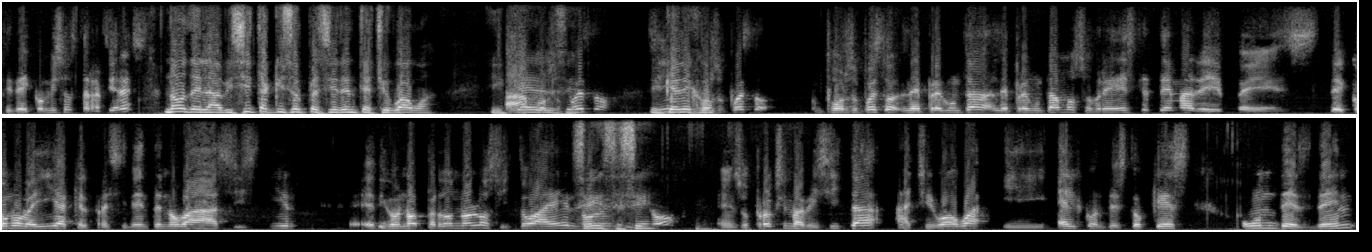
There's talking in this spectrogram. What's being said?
fideicomisos, ¿te refieres? No, de la visita que hizo el presidente a Chihuahua. ¿Y ah, por supuesto. ¿Y qué dijo? Por supuesto. Por supuesto, le pregunta, le preguntamos sobre este tema de, pues, de cómo veía que el presidente no va a asistir. Eh, digo, no, perdón, no lo citó a él, sí, sí, sí. en su próxima visita a Chihuahua y él contestó que es un desdén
